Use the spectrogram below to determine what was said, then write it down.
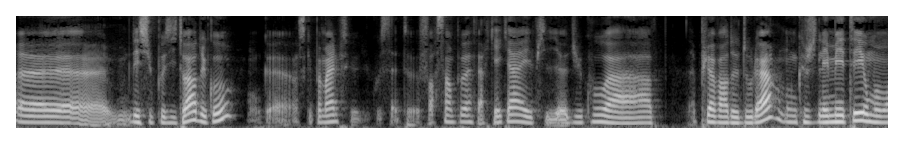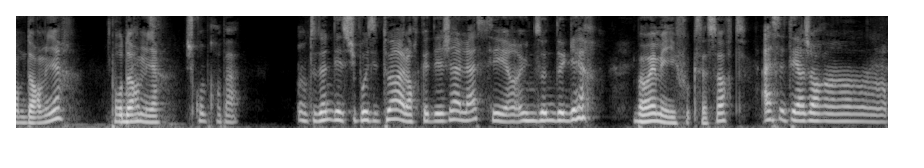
euh, des suppositoires, du coup. Donc, euh, ce qui est pas mal, parce que du coup, ça te force un peu à faire caca et puis, euh, du coup, à, à plus avoir de douleur. Donc, je les mettais au moment de dormir, pour dormir. je comprends pas. On te donne des suppositoires alors que déjà là c'est un- une zone de guerre. Bah ouais, mais il faut que ça sorte. Ah c'était genre un...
